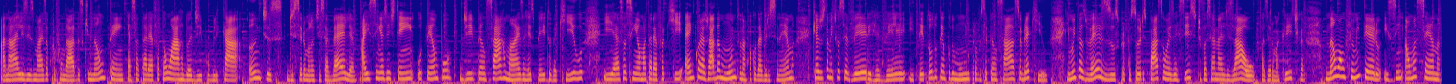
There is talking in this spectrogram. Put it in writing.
análises mais aprofundadas que não têm essa tarefa tão árdua de publicar antes de ser uma notícia notícia velha, aí sim a gente tem o tempo de pensar mais a respeito daquilo. E essa sim é uma tarefa que é encorajada muito na faculdade de cinema, que é justamente você ver e rever e ter todo o tempo do mundo para você pensar sobre aquilo. E muitas vezes os professores passam o exercício de você analisar ou fazer uma crítica não a um filme inteiro, e sim a uma cena.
